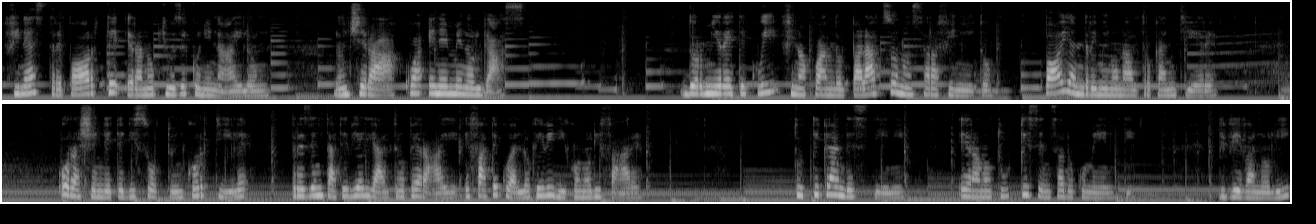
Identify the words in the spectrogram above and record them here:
Finestre e porte erano chiuse con i nylon. Non c'era acqua e nemmeno il gas. Dormirete qui fino a quando il palazzo non sarà finito. Poi andremo in un altro cantiere. Ora scendete di sotto in cortile presentatevi agli altri operai e fate quello che vi dicono di fare. Tutti clandestini, erano tutti senza documenti. Vivevano lì,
